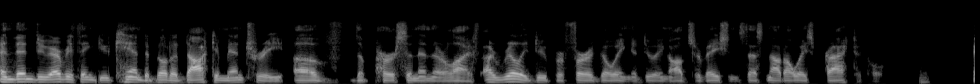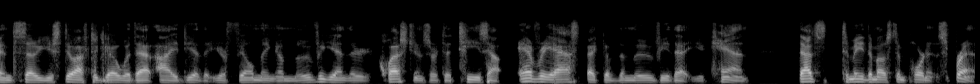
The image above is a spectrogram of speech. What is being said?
And then do everything you can to build a documentary of the person in their life. I really do prefer going and doing observations. That's not always practical and so you still have to go with that idea that you're filming a movie and their questions are to tease out every aspect of the movie that you can that's to me the most important sprint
